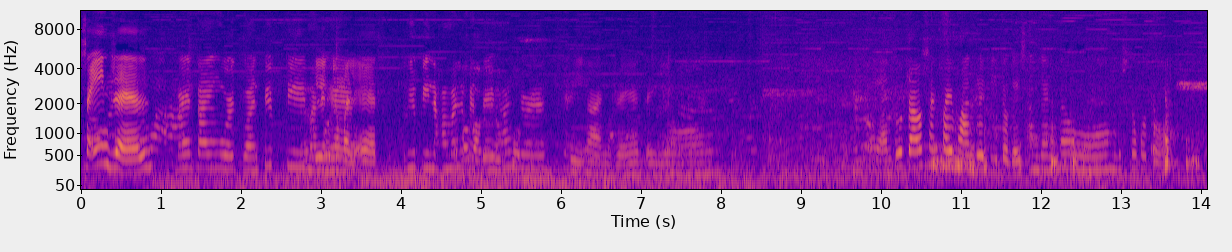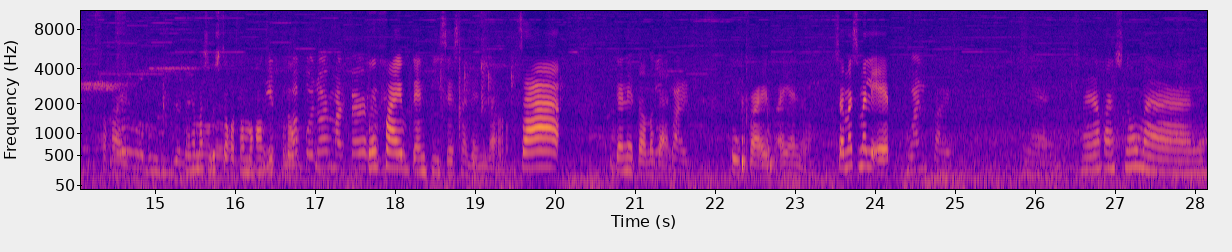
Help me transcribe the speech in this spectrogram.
Sa Angel, Meron tayong worth 150, yun yung maliit. Yung pinakamalaki, 300. 300, ayun. Ayan, 2,500 dito guys. Ang ganda oh. Gusto ko to. Saka ito. Ano mas gusto ko to mukhang itlog. Opo, normal, pero 2,500, 10 pieces na din daw. Sa ganito, magkano? 5. 2,500, ayan oh. Sa mas maliit, 1.5. ayan. Meron kang snowman.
